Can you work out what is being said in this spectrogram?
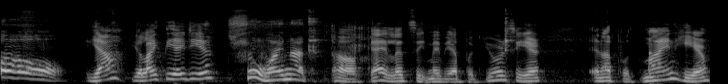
Oh, Yeah? You like the idea? sure, why not? Okay, let's see. Maybe I'll put yours here and I'll put mine here.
